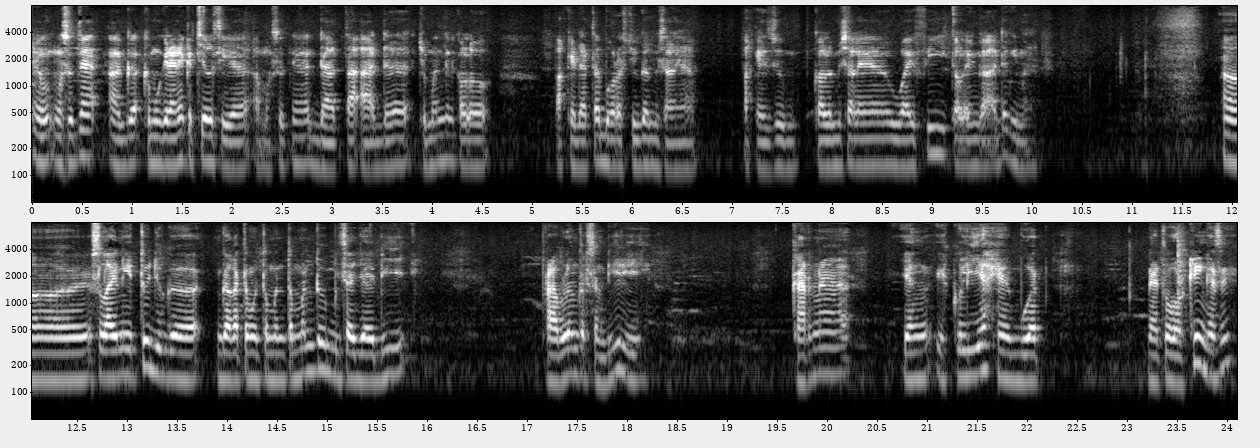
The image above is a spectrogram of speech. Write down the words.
ya, maksudnya agak kemungkinannya kecil sih ya. Maksudnya data ada cuman kan kalau pakai data boros juga misalnya pakai zoom. Kalau misalnya wifi kalau yang nggak ada gimana? Uh, selain itu juga nggak ketemu teman-teman tuh bisa jadi problem tersendiri karena yang kuliah ya buat networking gak sih?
